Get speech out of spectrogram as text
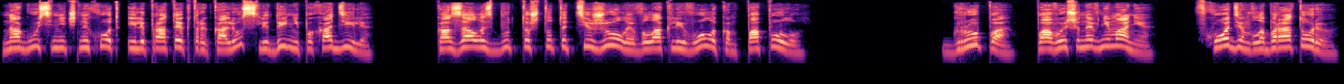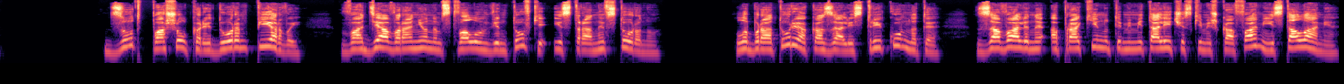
На гусеничный ход или протекторы колес следы не походили. Казалось, будто что-то тяжелое волокли волоком по полу. Группа, повышенное внимание. Входим в лабораторию. Дзот пошел коридором первый, водя вороненым стволом винтовки из стороны в сторону. Лаборатории оказались три комнаты, завалены опрокинутыми металлическими шкафами и столами.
